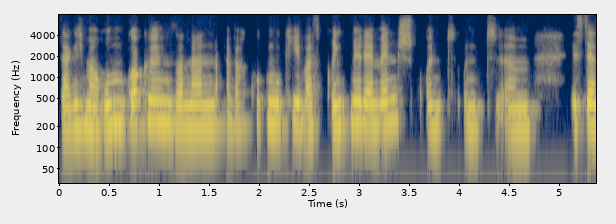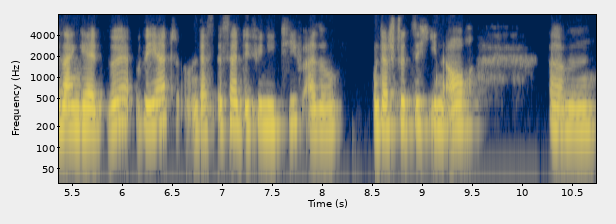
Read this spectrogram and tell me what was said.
sage ich mal, rumgockeln, sondern einfach gucken, okay, was bringt mir der Mensch und, und ähm, ist er sein Geld wert? Und das ist er definitiv. Also unterstütze ich ihn auch. Ähm,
